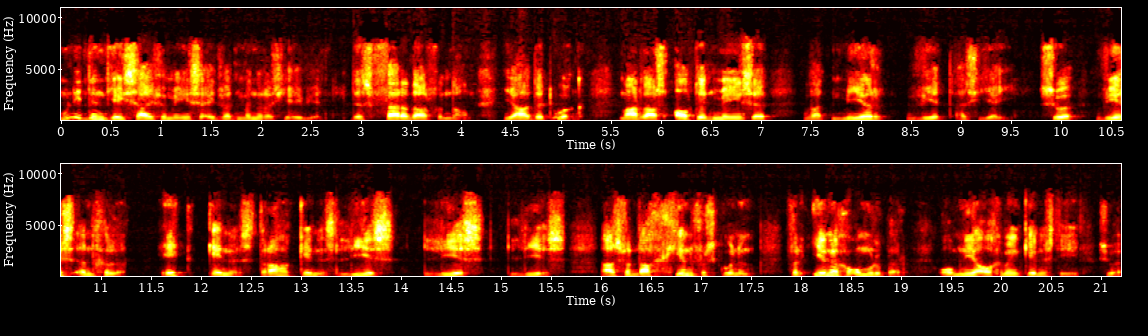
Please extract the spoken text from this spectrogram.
Moenie dink jy saai vir mense uit wat minder as jy weet nie. Dis verre daarvandaan. Ja, dit ook. Maar daar's altyd mense wat meer weet as jy. So wees ingelig. Het kennis, dra kennis, lees, lees, lees. Daar's vandag geen verskoning vir enige omroeper om nie algemeen kennis te hê. So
